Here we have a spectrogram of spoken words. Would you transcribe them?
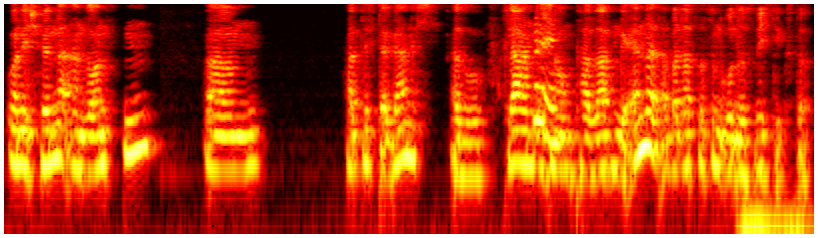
Und ich finde ansonsten, ähm, hat sich da gar nicht, also klar haben sich noch ein paar Sachen geändert, aber das ist im Grunde das Wichtigste.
